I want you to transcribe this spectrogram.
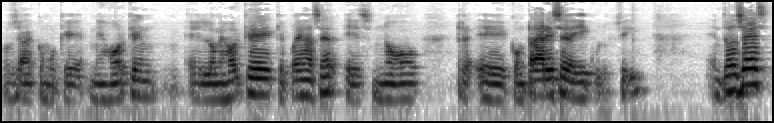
o sea, como que mejor que, eh, lo mejor que, puedes hacer es no eh, comprar ese vehículo, ¿sí? Entonces,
